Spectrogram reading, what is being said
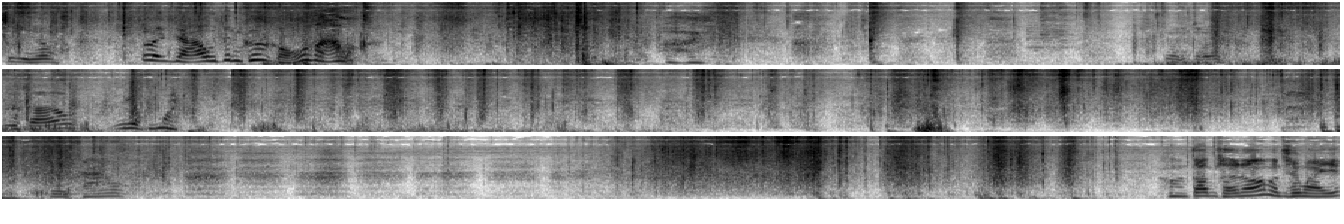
Cái gì không? Ôi dạo tính khứ cổ tao Trời trời. Như sao? Ui lộn rồi Như sao? Tao không sợ nó mình sợ mày á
